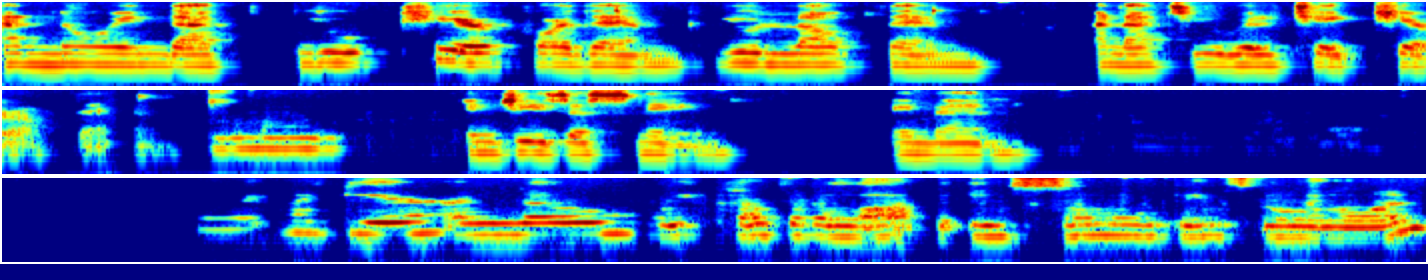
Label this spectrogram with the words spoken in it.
and knowing that you care for them, you love them, and that you will take care of them. In Jesus' name, amen. All right, my dear, I know we covered a lot, but there's so many things going on.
